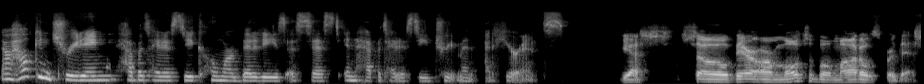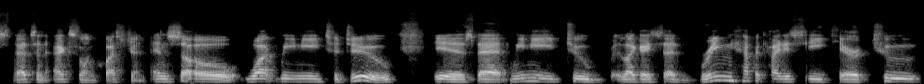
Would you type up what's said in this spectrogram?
Now, how can treating hepatitis C comorbidities assist in hepatitis C treatment adherence? Yes. So there are multiple models for this. That's an excellent question. And so what we need to do is that we need to, like I said, bring hepatitis C care to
